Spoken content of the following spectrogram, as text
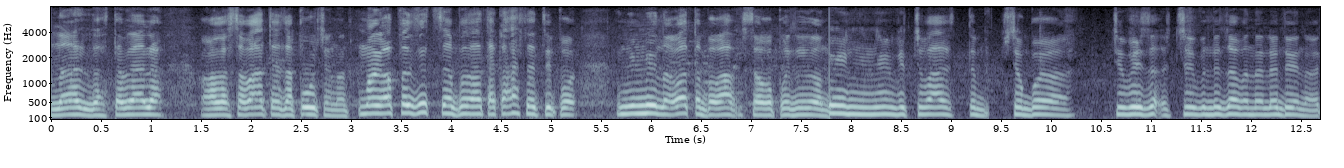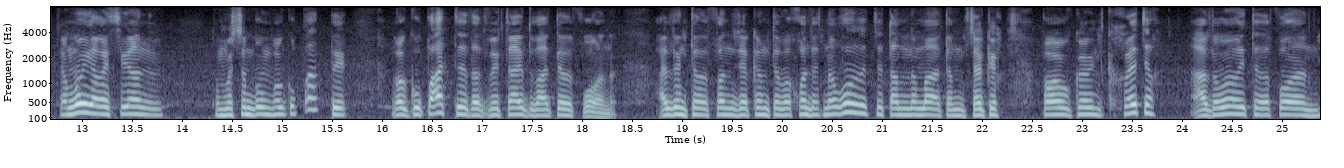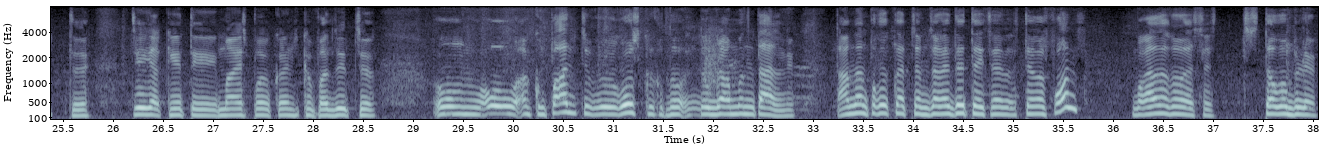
нас заставляли голосувати за Путіна. Моя позиція була така, що типу мій народ була опозиційно. Ти не відчуваєш, що була цивілізована людина. Тому я росіян, тому що був в окупації. В окупації зазвичай два телефони. Один телефон, з яким ти виходиш на вулицю, там немає там всяких проукраїнських речей, а другий телефон ті, які ти маєш проукраїнську позицію. У, окупантів, русських друга. Там, наприклад, щоб зарядити телефон, брали гроші 100 рублів.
